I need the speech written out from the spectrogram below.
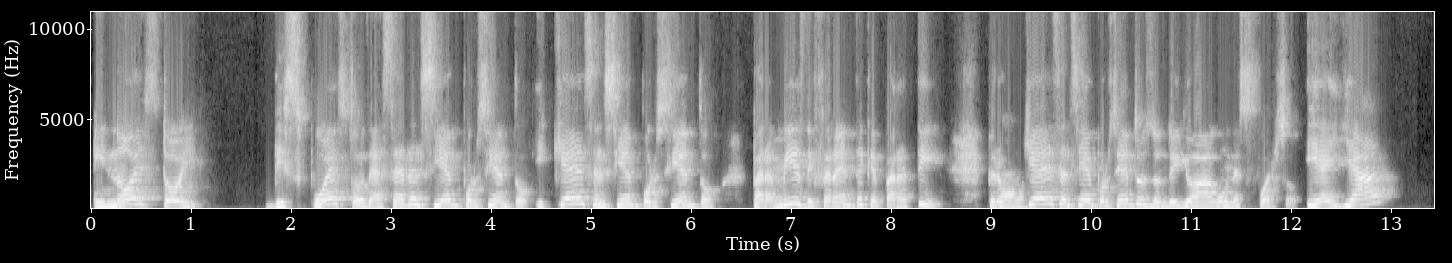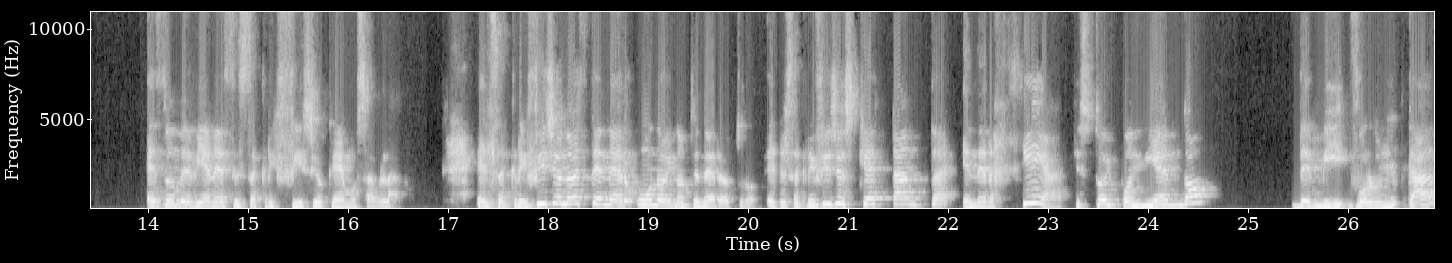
y no estoy dispuesto de hacer el 100%, ¿y qué es el 100%? Para mí es diferente que para ti, pero ¿qué es el 100%? Es donde yo hago un esfuerzo. Y allá es donde viene ese sacrificio que hemos hablado. El sacrificio no es tener uno y no tener otro. El sacrificio es qué tanta energía estoy poniendo de mi voluntad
